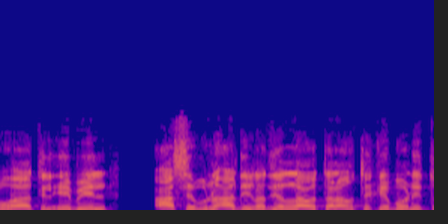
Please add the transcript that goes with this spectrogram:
রুআতিল ইবিল আসিবুন আদি রাদিয়াল্লাহু তাআলা থেকে বর্ণিত।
